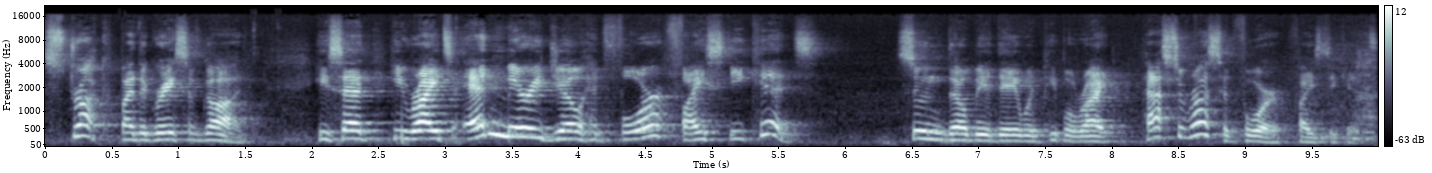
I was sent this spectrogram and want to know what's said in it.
struck by the grace of God. He said, he writes, Ed and Mary Joe had four feisty kids. Soon there'll be a day when people write, Pastor Russ had four feisty kids.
